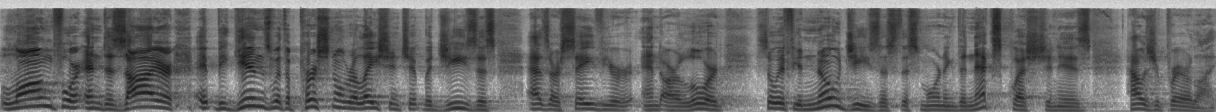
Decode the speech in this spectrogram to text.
long for and desire. It begins with a personal relationship with Jesus as our Savior and our Lord. So if you know Jesus this morning, the next question is how's your prayer life?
